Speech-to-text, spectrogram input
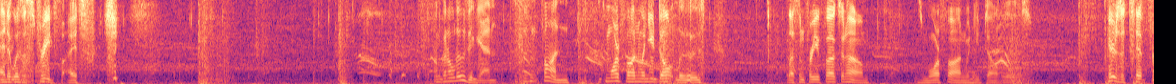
and it was a street fight. I'm gonna lose again. This isn't fun. It's more fun when you don't lose. Lesson for you folks at home: It's more fun when you don't lose. Here's a tip for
